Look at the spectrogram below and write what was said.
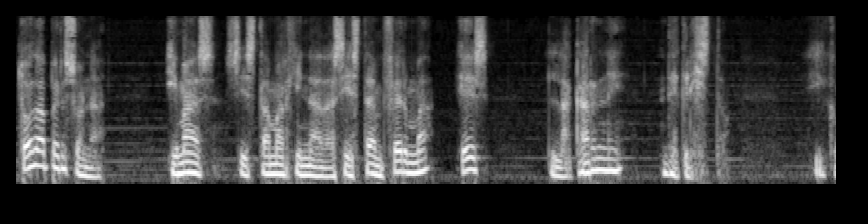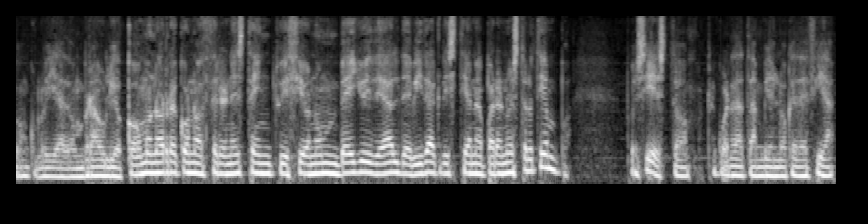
toda persona, y más si está marginada, si está enferma, es la carne de Cristo. Y concluía don Braulio, ¿cómo no reconocer en esta intuición un bello ideal de vida cristiana para nuestro tiempo? Pues sí, esto recuerda también lo que decía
